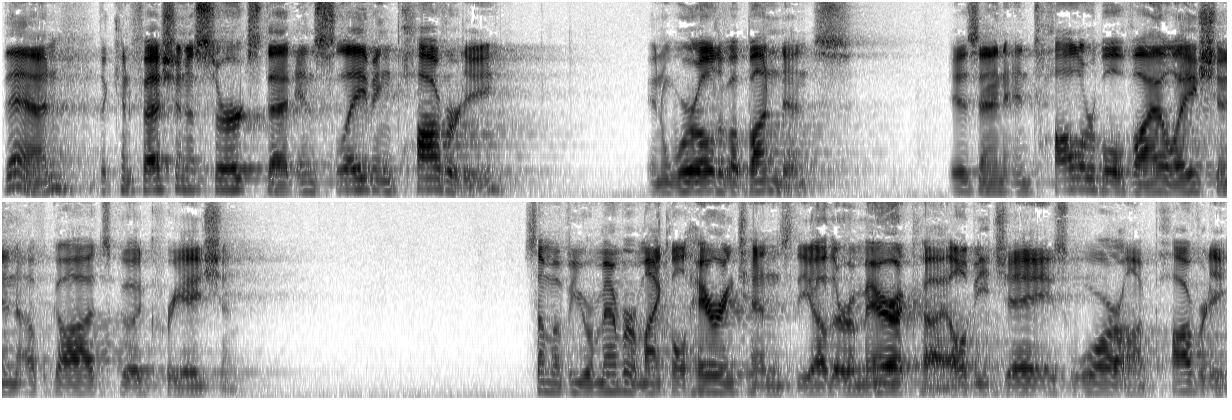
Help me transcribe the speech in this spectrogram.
Then, the confession asserts that enslaving poverty in a world of abundance is an intolerable violation of God's good creation. Some of you remember Michael Harrington's The Other America, LBJ's War on Poverty.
